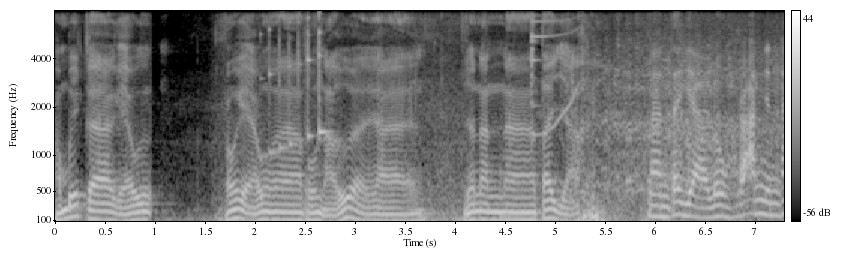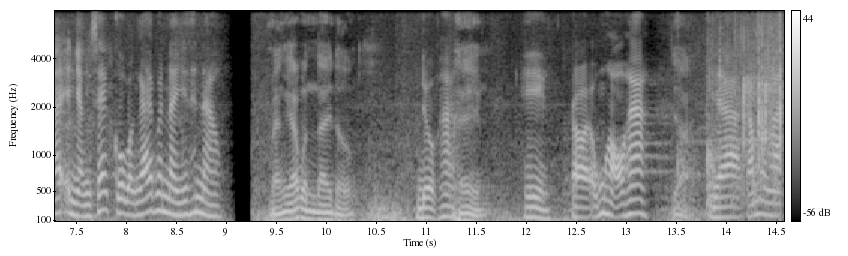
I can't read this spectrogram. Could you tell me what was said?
Không biết uh, ghẹo Nói ghẹo uh, phụ nữ rồi uh, Cho nên uh, tới vợ là tới giờ luôn. Rồi anh nhìn thấy nhận xét cô bạn gái bên này như thế nào? Bạn gái bên đây được. Được ha? Hiền. Hiền. Rồi ủng hộ ha? Dạ. Dạ cảm ơn anh.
